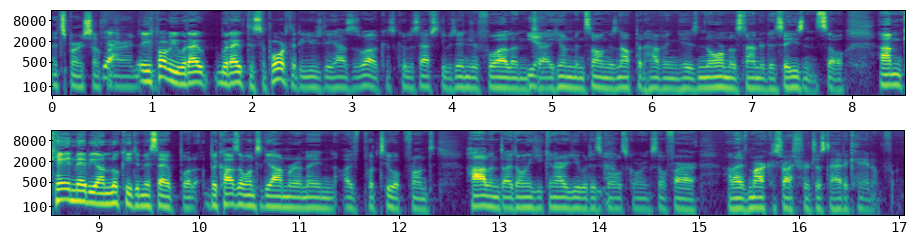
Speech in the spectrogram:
at Spurs so yeah, far. And he's probably without without the support that he usually has as well, because Kulusevski was injured for a while, and yeah. uh, Heung-min Son has not been having his normal standard of season. So um, Kane may be unlucky to miss out, but because I want to get Almiron in, I've put two up front. Haaland, I don't think you can argue with his goal scoring so far, and I've Marcus Rashford just ahead of Kane up front.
